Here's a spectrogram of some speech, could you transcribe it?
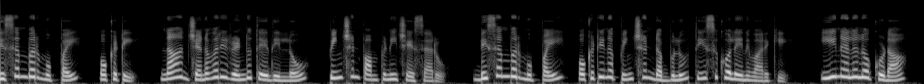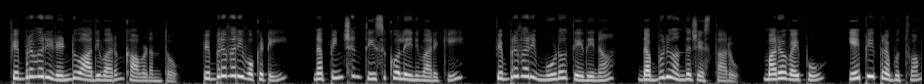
డిసెంబర్ ముప్పై ఒకటి నా జనవరి రెండు తేదీల్లో పింఛన్ పంపిణీ చేశారు. డిసెంబర్ ముప్పై ఒకటిన పింఛన్ డబ్బులు తీసుకోలేనివారికి ఈ నెలలో కూడా ఫిబ్రవరి రెండు ఆదివారం కావడంతో ఫిబ్రవరి ఒకటి న పింఛన్ తీసుకోలేని వారికి ఫిబ్రవరి మూడో తేదీన డబ్బులు అందజేస్తారు. మరోవైపు ఏపీ ప్రభుత్వం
